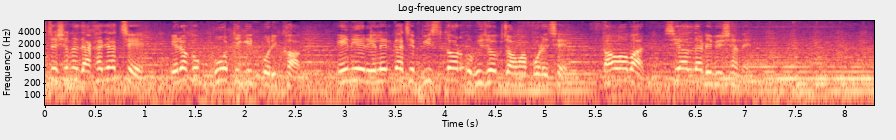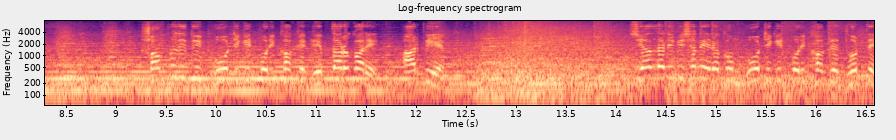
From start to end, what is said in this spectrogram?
স্টেশনে দেখা যাচ্ছে এরকম ভুয়ো টিকিট পরীক্ষক। এ নিয়ে রেলের কাছে বিস্তর অভিযোগ জমা পড়েছে। তাও আবার শিয়ালদা ডিভিশনে। সম্প্রতি দুই ভুয়ো টিকিট পরীক্ষককে গ্রেপ্তারও করে আরপিএফ। শিয়ালদা ডিভিশনে এরকম ভুয়ো টিকিট পরীক্ষকদের ধরতে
